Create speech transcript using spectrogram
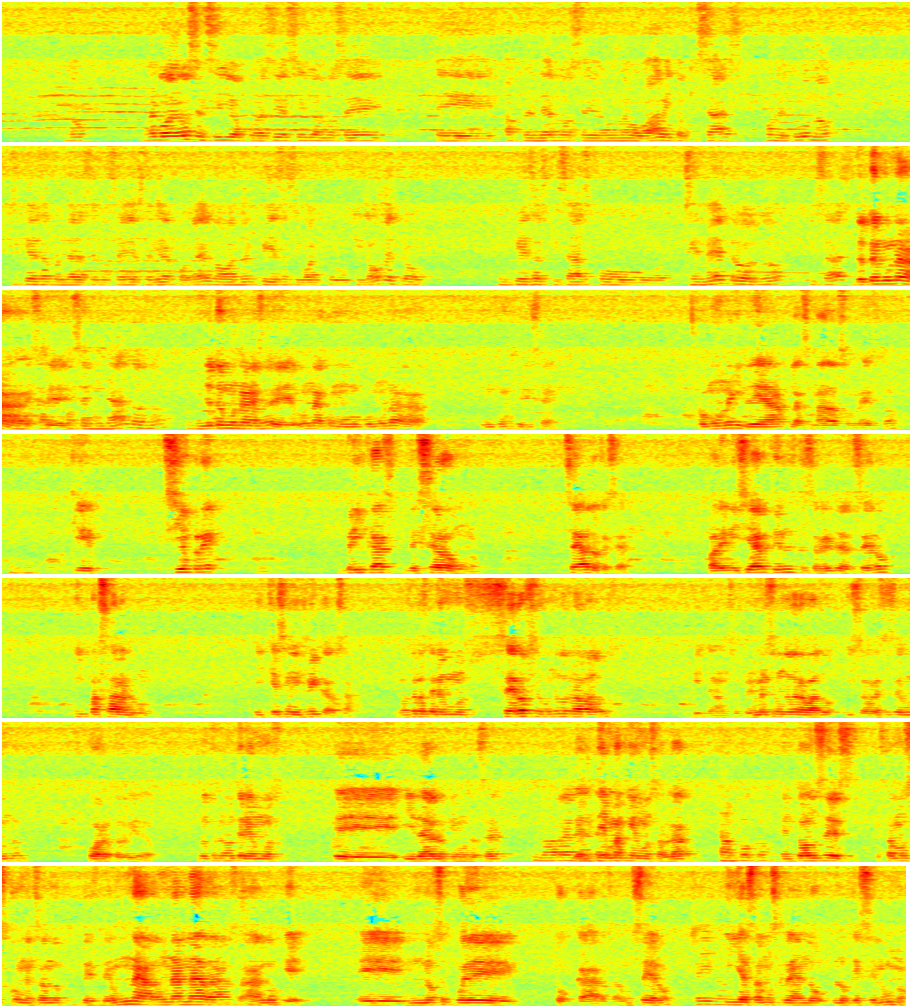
No, algo, algo sencillo, por así decirlo, no sé, eh, aprender, no sé, un nuevo hábito quizás, pone tú, ¿no? Si quieres aprender a hacer, no sé, salir a correr, no, no empiezas igual por un kilómetro, empiezas quizás por 100 metros, ¿no? Quizás. Yo tengo una... este, caminando, ¿no? Yo tengo una, este, una como, como una... ¿Cómo se dice? Como una idea plasmada sobre esto, que siempre brincas de 0 a 1, sea lo que sea. Para iniciar tienes que salir del 0 y pasar al 1. ¿Y qué significa? O sea, nosotros tenemos 0 segundos grabados y tenemos el primer segundo grabado y sobre ese segundo corre todo el video. Nosotros no teníamos eh, idea de lo que íbamos a hacer, del tema que íbamos a hablar. Tampoco. Entonces, estamos comenzando desde una, una nada, o sea, algo que eh, no se puede tocar, o sea, un cero, y ya estamos creando lo que es el uno.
